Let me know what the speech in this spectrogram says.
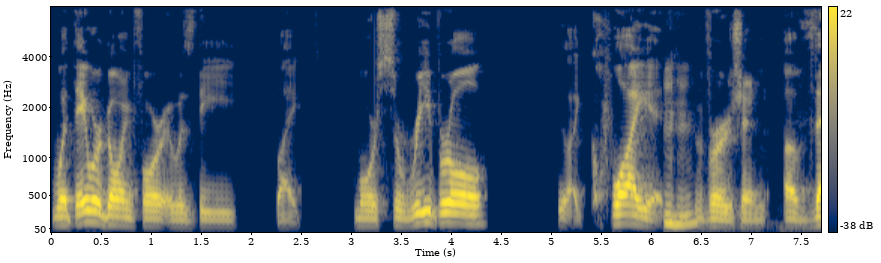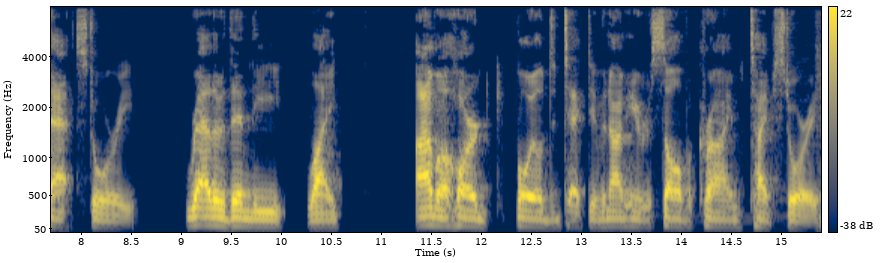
what they were going for it was the like more cerebral like quiet Mhm. version of that story rather than the like I'm a hard boiled detective and I'm here to solve a crime type story.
